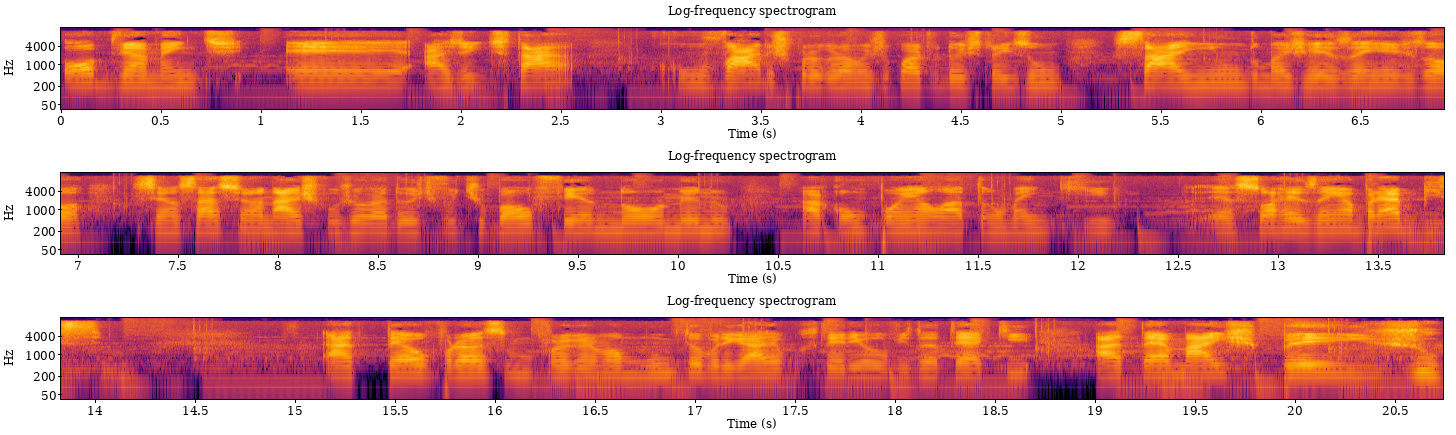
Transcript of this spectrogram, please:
Obviamente, é, a gente está com vários programas do 4231 saindo, umas resenhas ó, sensacionais com jogadores de futebol fenômeno. Acompanha lá também que é só resenha brabíssima. Até o próximo programa. Muito obrigada por terem ouvido até aqui. Até mais. Beijo!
